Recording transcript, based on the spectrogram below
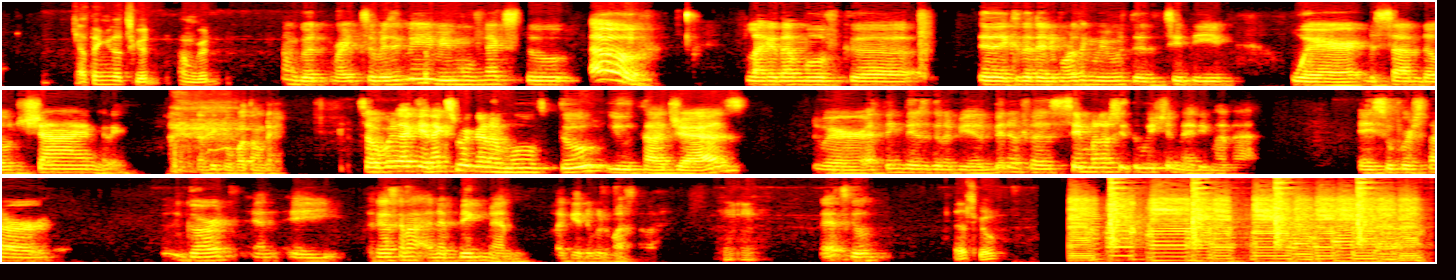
I think that's good. I'm good. I'm good, right? So basically, we move next to oh, like kita move ke eh, kita dari Portland, we move to the city where the sun don't shine. Galing. Nanti gue potong. So we're- okay, next we're gonna move to Utah Jazz, where I think there's gonna be a bit of a similar situation di mana a superstar guard and a and a big man ada bermasalah. Mm-mm. Let's go. Let's go.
